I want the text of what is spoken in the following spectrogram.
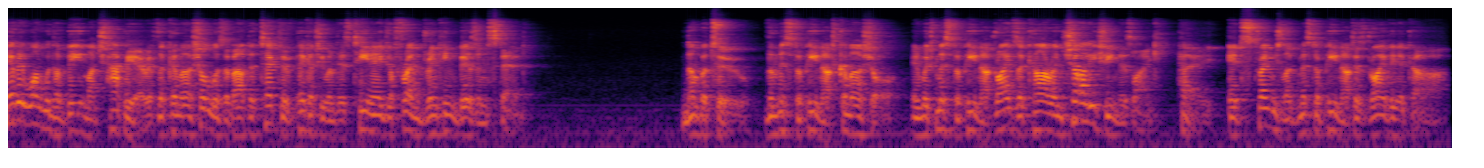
Everyone would have been much happier if the commercial was about Detective Pikachu and his teenager friend drinking beers instead. Number 2. The Mr. Peanut commercial, in which Mr. Peanut drives a car and Charlie Sheen is like, hey, it's strange that Mr. Peanut is driving a car.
